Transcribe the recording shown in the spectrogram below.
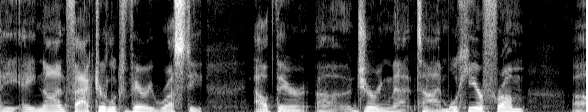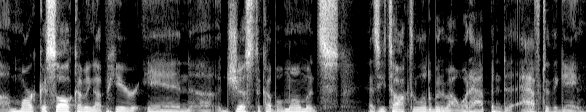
a, a non-factor. Looked very rusty out there uh, during that time. We'll hear from uh, Marc Gasol coming up here in uh, just a couple moments as he talked a little bit about what happened after the game.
